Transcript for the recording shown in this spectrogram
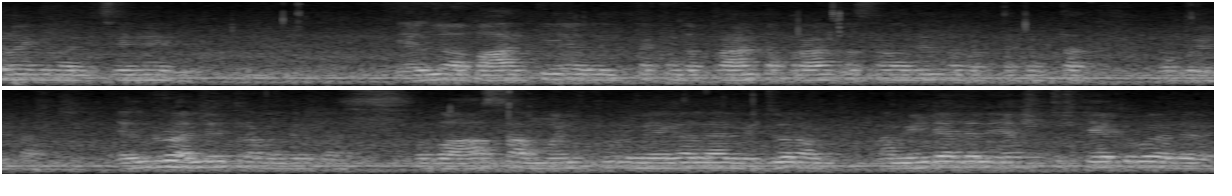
ಇರಂಗಿಲ್ಲ ಅಲ್ಲಿ ಚೆನ್ನೈಲಿ ಎಲ್ಲ ಭಾರತೀಯ ಇರ್ತಕ್ಕಂಥ ಪ್ರಾಂತ ಪ್ರಾಂತ ಸ್ಥಳದಿಂದ ಬರ್ತಕ್ಕಂಥ ಒಬ್ಬರು ಇರ್ತಾರೆ. ಎಲ್ಲರೂ ಅಲ್ಲಿಂದ ಬಂದಿರ್ತಾರೆ. ಒಬ್ಬ ಆಸಾಮ್ ಮಣಿಪುರ್, ಮೇಘಾಲಯ, ಮಿಜೋರಾಂ, ನಮ್ಮ ಇಂಡಿಯಾದಲ್ಲಿ ಎಷ್ಟು ಸ್ಟೇಟ್ಗಳು ಇದ್ದಾವೆ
